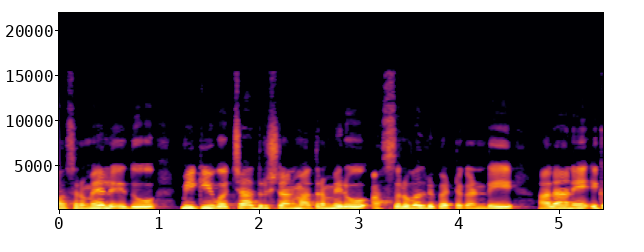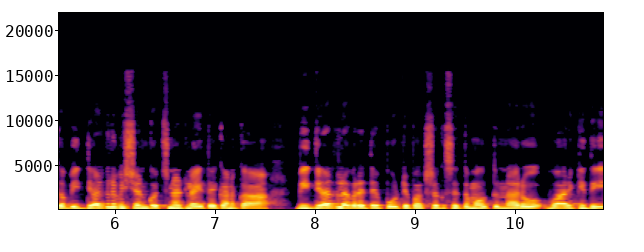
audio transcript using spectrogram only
అవసరమే లేదు. మీకు ఈ వచ్చే అదృష్టాన్ని మాత్రం మీరు అస్సలు వదిలిపెట్టకండి. అలానే ఇక విద్యార్థుల విషయానికి వచ్చినట్లయితే కనుక విద్యార్థులు ఎవరైతే పోటీ పరీక్షలకు సిద్ధమవుతున్నారో వారికి ఇది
